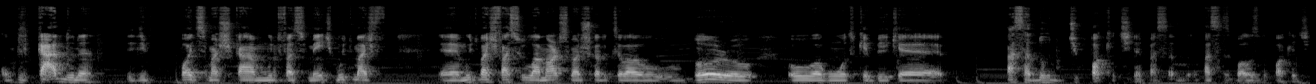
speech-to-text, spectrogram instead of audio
complicado, né? Ele pode se machucar muito facilmente, muito mais, é, muito mais fácil o Lamar se machucar do que, sei lá, o Burrow ou algum outro QB que é passador de pocket, né? Passa, passa as bolas do pocket.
